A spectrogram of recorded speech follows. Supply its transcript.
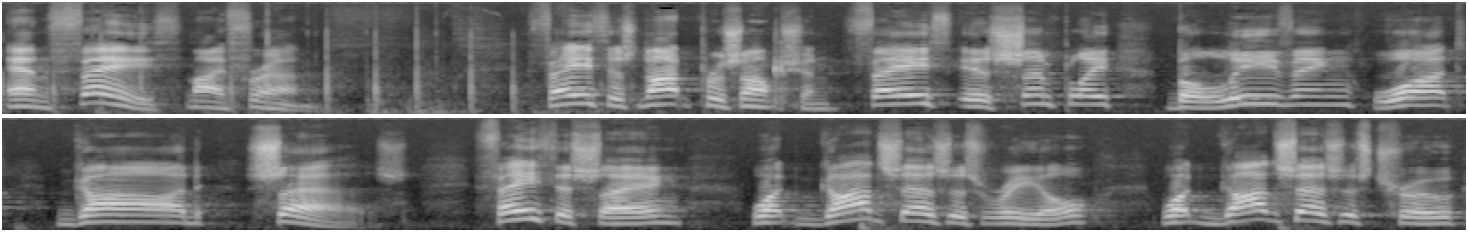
And faith, my friend, faith is not presumption. Faith is simply believing what God says. Faith is saying what God says is real, what God says is true,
